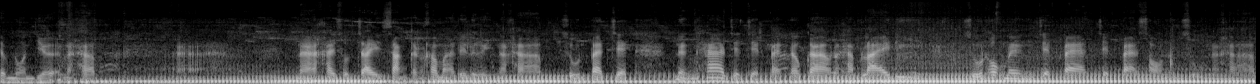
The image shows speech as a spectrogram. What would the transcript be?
จำนวนเยอะนะครับ ใสนใจสั่งกันเข้ามาได้เลยนะครับ 087 1577 899 นะครับไลน์ดี061 78 78 210 นะครับ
